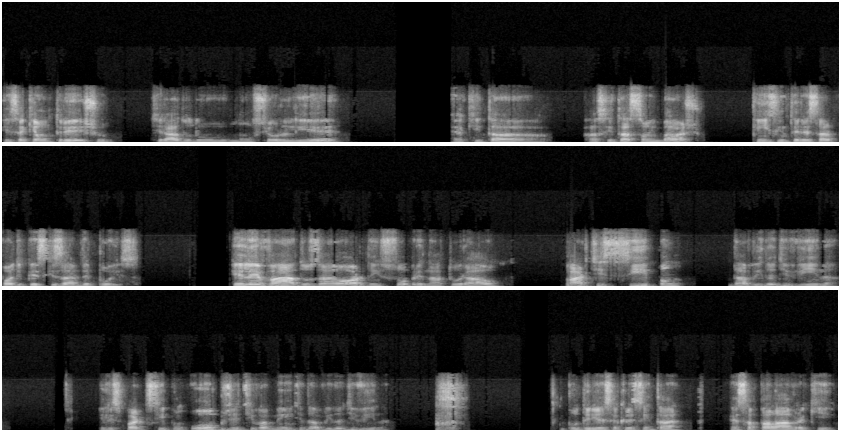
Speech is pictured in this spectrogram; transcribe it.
Esse aqui é um trecho tirado do Monsieur Lier. Aqui está a citação embaixo. Quem se interessar pode pesquisar depois. Elevados à ordem sobrenatural, participam da vida divina. Eles participam objetivamente da vida divina. Poderia se acrescentar essa palavra aqui.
